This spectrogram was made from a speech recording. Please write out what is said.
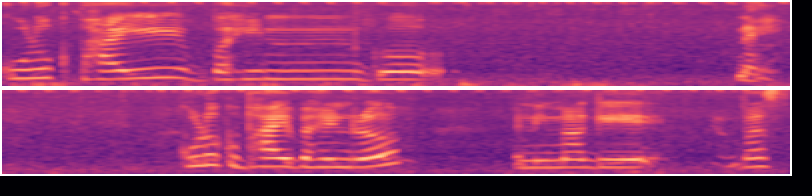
कुड़ुक भाई बहन गो, नहीं कुड़ुक भाई बहन रो निमागे बस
